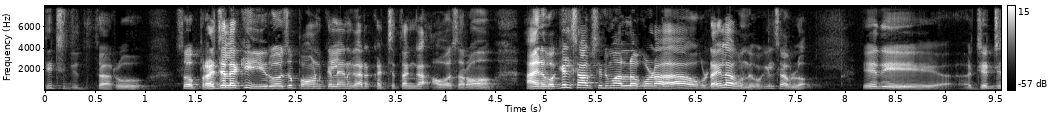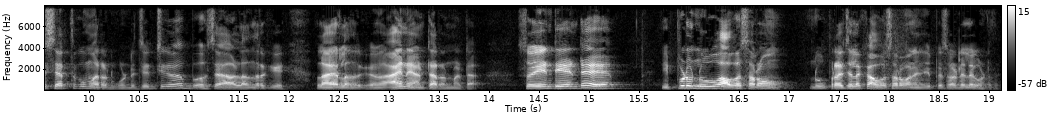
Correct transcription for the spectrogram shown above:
తీర్చిదిద్దుతారు. సో ప్రజలకి ఈరోజు పవన్ కళ్యాణ్ గారు ఖచ్చితంగా అవసరం. ఆయన వకీల్ సాబ్ సినిమాల్లో కూడా ఒక డైలాగ్ ఉంది వకీల్ సాబ్లో. ఏది జడ్జి శరత్కుమార్ అనుకుంటే జడ్జిగా బహుశా వాళ్ళందరికీ లాయర్లందరికీ ఆయనే అంటారనమాట సో ఏంటి అంటే ఇప్పుడు నువ్వు అవసరం నువ్వు ప్రజలకు అవసరం అని చెప్పేసి అడేలాగా ఉంటుంది.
